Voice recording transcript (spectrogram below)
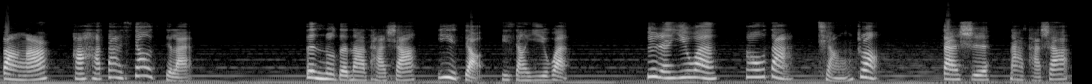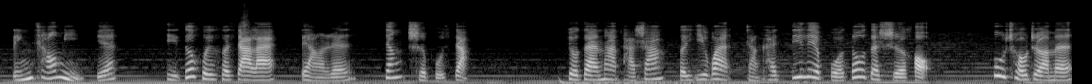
反而哈哈大笑起来。愤怒的娜塔莎一脚踢向伊万。虽然伊万高大强壮，但是娜塔莎灵巧敏捷。几个回合下来，两人僵持不下。就在娜塔莎和伊万展开激烈搏斗的时候，复仇者们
